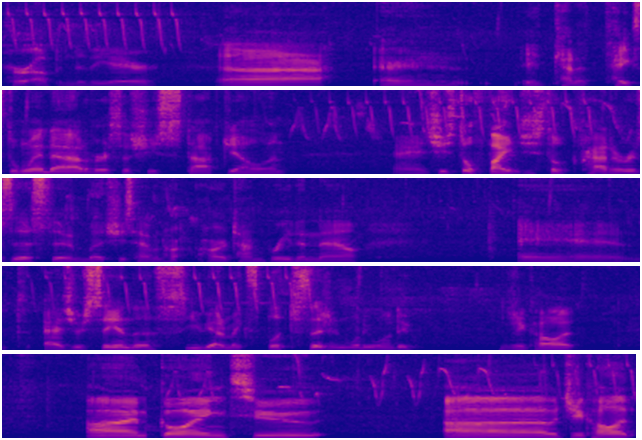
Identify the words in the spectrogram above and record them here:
her up into the air. Ah. and it kind of takes the wind out of her, so she stopped yelling. And she's still fighting. She's still trying to resist him, but she's having a hard, hard time breathing now. And as you're seeing this, you got to make a split decision. What do you want to do? Did you call it? I'm going to. Uh, what do you call it?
